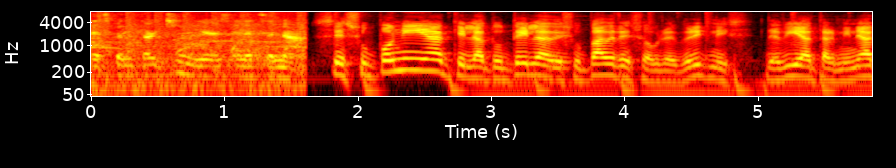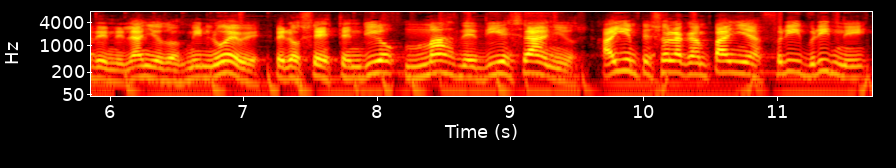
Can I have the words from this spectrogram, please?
It's been 13 years and it's enough. Se suponía que la tutela de su padre sobre Britney debía terminar en el año 2009, pero se extendió más de 10 años. Ahí empezó la campaña Free Britney,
